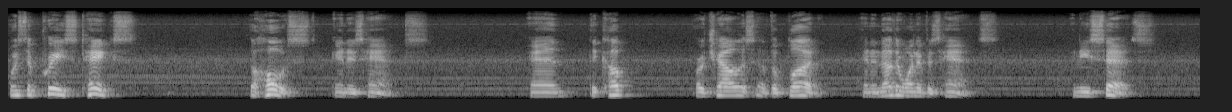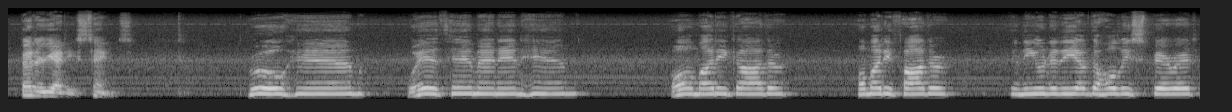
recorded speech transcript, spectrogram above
which the priest takes the host in his hands, and the cup or chalice of the blood in another one of his hands. And he says, better yet, he sings, Through him, with him, and in him, Almighty God, Almighty Father, in the unity of the Holy Spirit,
